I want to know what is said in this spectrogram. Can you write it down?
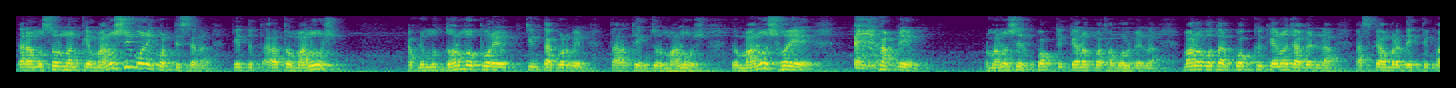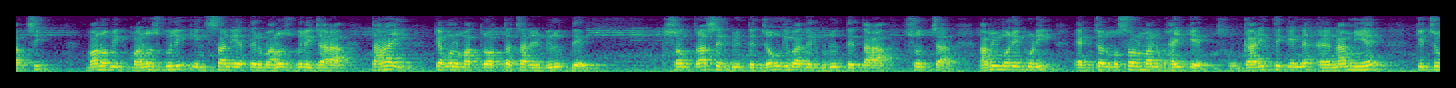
তারা মুসলমানকে মানুষই মনে করতেছে না। কিন্তু তারা তো মানুষ। আপনি ধর্ম পরে চিন্তা করবেন, তারা তো একজন মানুষ। তো মানুষ হয়ে আপনি মানুষের পক্ষে কেন কথা বলবেন না? মানবতার পক্ষে কেন যাবেন না? আজকে আমরা দেখতে পাচ্ছি মানবিক মানুষগুলি, ইনসানিয়াতের মানুষগুলি যারা, তারাই কেবলমাত্র অত্যাচারের বিরুদ্ধে, সন্ত্রাসের বিরুদ্ধে, জঙ্গিবাদের বিরুদ্ধে তারা সোচ্চার। আমি মনে করি একজন মুসলমান ভাইকে গাড়ি থেকে নামিয়ে কিছু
